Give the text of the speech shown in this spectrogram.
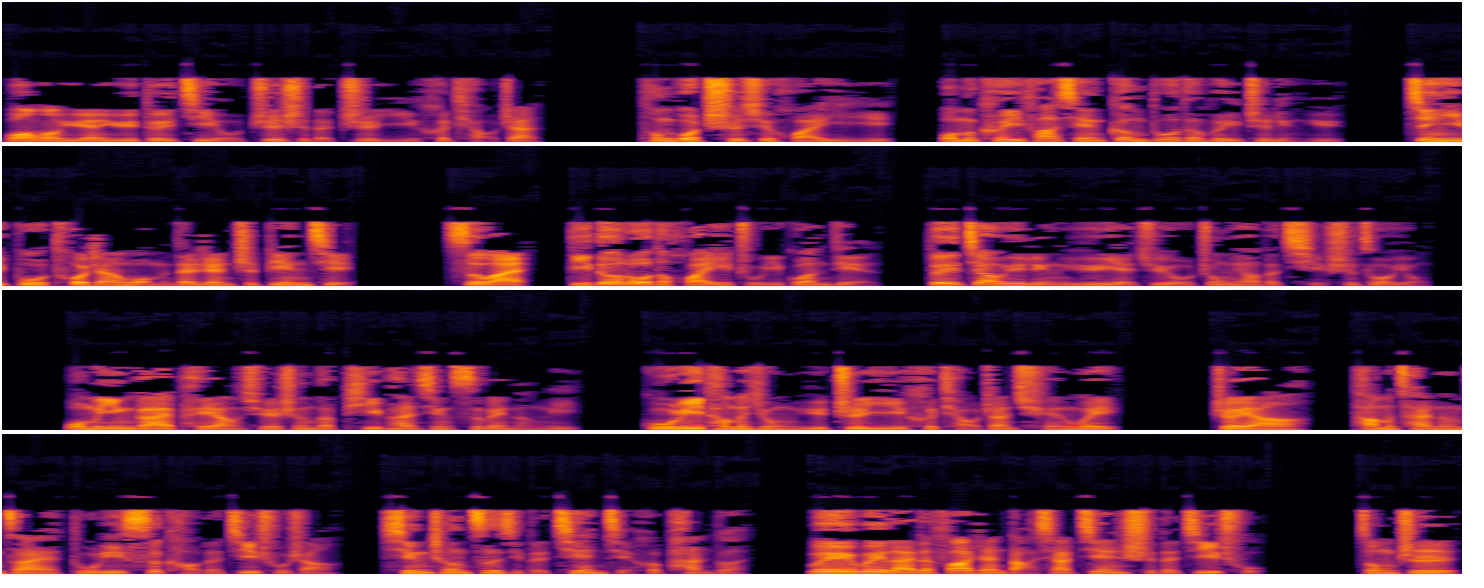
往往源于对既有知识的质疑和挑战。通过持续怀疑，我们可以发现更多的未知领域，进一步拓展我们的认知边界。此外，狄德罗的怀疑主义观点对教育领域也具有重要的启示作用。我们应该培养学生的批判性思维能力，鼓励他们勇于质疑和挑战权威，这样他们才能在独立思考的基础上形成自己的见解和判断，为未来的发展打下坚实的基础。总之，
